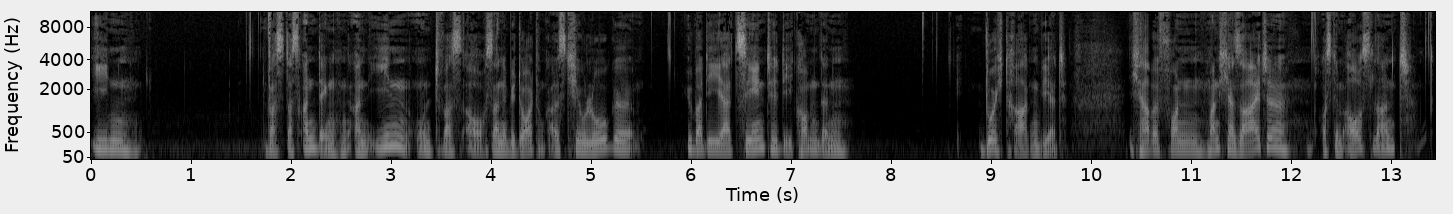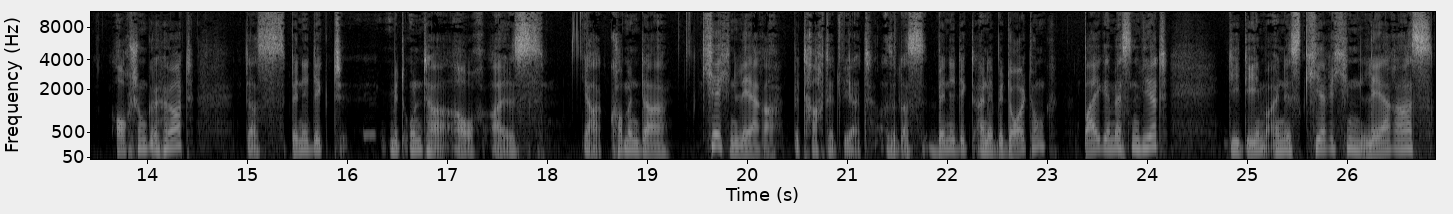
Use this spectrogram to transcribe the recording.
ihn was das Andenken an ihn und was auch seine Bedeutung als Theologe über die Jahrzehnte, die kommenden, durchtragen wird. Ich habe von mancher Seite aus dem Ausland auch schon gehört, dass Benedikt mitunter auch als ja, kommender Kirchenlehrer betrachtet wird. Also dass Benedikt eine Bedeutung beigemessen wird, die dem eines Kirchenlehrers,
